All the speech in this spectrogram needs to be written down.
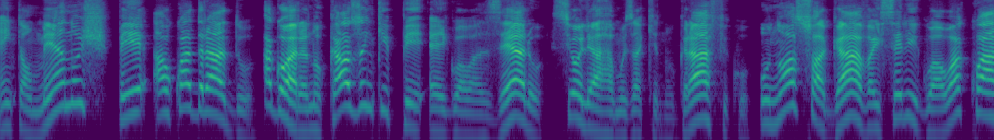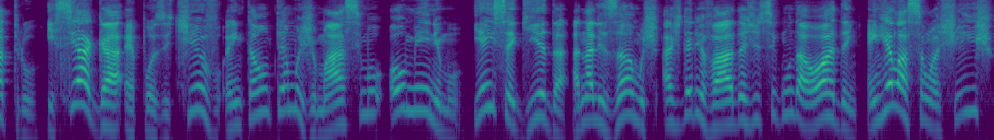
então menos p ao quadrado. Agora, no caso em que p é igual a zero, se olharmos aqui no gráfico, o nosso h vai ser igual a 4. E se h é positivo, então temos máximo ou mínimo. E, em seguida, analisamos as derivadas de segunda ordem em relação a x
